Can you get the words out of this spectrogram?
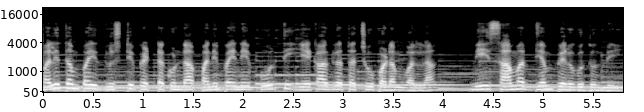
ఫలితంపై దృష్టి పెట్టకుండా పనిపైనే పూర్తి ఏకాగ్రత చూపడం వల్ల నీ సామర్థ్యం పెరుగుతుంది.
